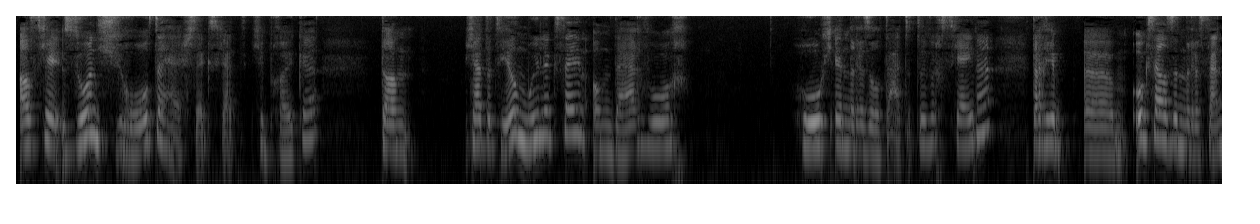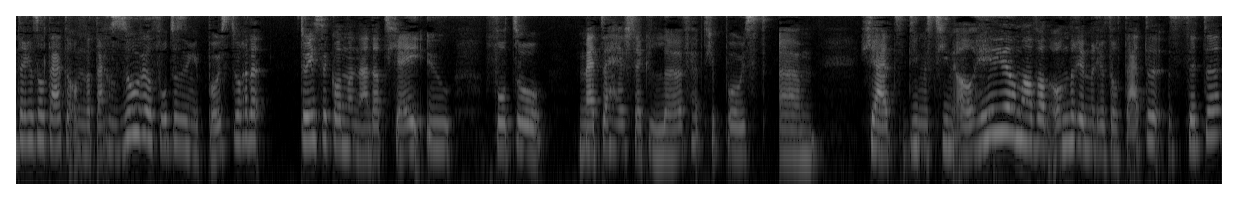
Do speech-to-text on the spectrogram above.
als je zo'n grote hashtags gaat gebruiken, dan gaat het heel moeilijk zijn om daarvoor hoog in de resultaten te verschijnen. Daar ehm, ook zelfs in de recente resultaten, omdat daar zoveel foto's in gepost worden, twee seconden nadat jij uw foto met de hashtag love hebt gepost, ehm, gaat die misschien al helemaal van onder in de resultaten zitten,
